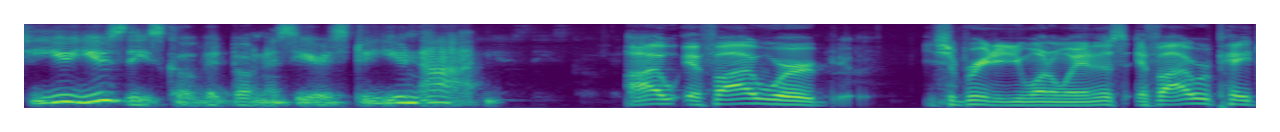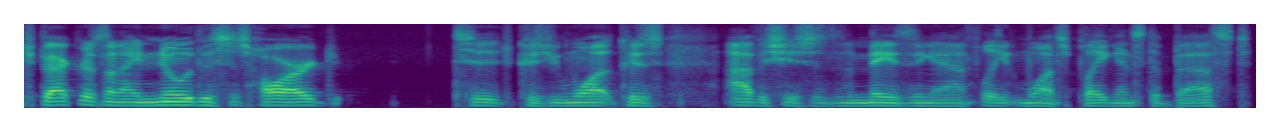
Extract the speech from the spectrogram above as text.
do you use these covid bonus years? Do you not? I if i were sabreena you want to weigh in this? If i were paige bueckers and i know this is hard to because you want because obviously she's an amazing athlete and wants to play against the best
